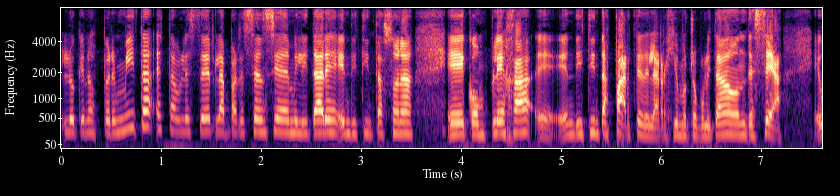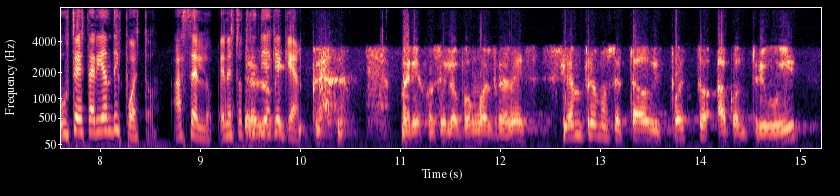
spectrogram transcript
lo que nos permita establecer la presencia de militares en distintas zonas eh, complejas, eh, en distintas partes de la región metropolitana, donde sea. Eh, ¿Ustedes estarían dispuestos a hacerlo en estos Pero tres días que, que quedan? María José, lo pongo al revés. Siempre hemos estado dispuestos a contribuir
